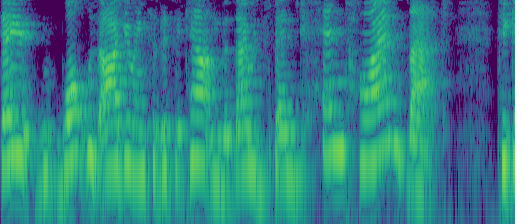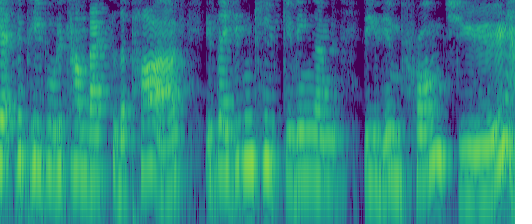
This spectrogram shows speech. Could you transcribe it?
They, Walt was arguing to this accountant that they would spend 10 times that to get the people to come back to the park if they didn't keep giving them these impromptu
